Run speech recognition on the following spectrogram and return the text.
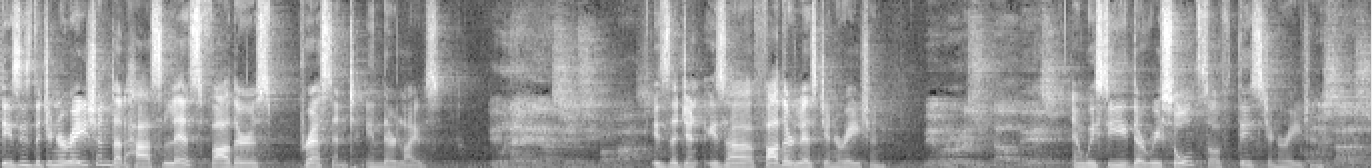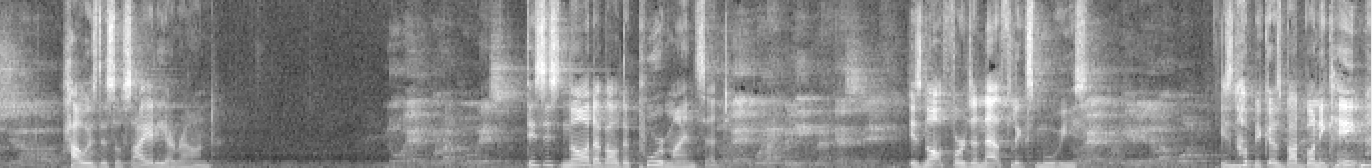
this is the generation that has less fathers present in their lives is a gen- is a fatherless generation and we see the results of this generation how is the society around This is not about the poor mindset. It's not for the Netflix movies. It's not because Bad Bunny came.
